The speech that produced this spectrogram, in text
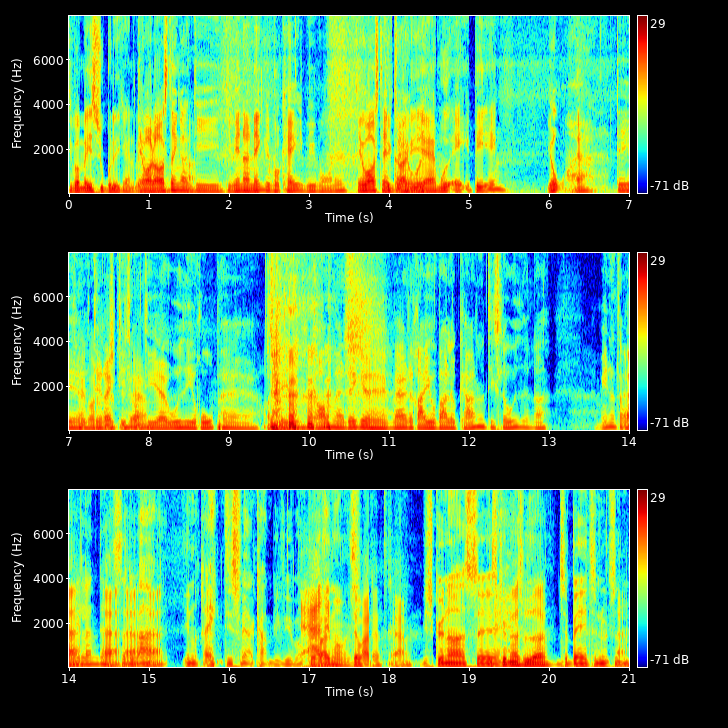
De var med i Superligaen. Det var da også dengang, de, de vinder en enkelt pokal, Viborg. Det, det er jo også den det gør de, periode. ja, mod AB, ikke? Jo, Ja. det, det, det er huske, rigtigt, ja. og de er ude i Europa og spille. ja, men er det ikke, hvad er det, Rayo Vallecano, de slår ud? Eller? Jeg mener, der var Ja, et eller andet der. ja. Så det var en rigtig svær kamp i Viborg. Ja, det, var det må man Det var det, ja. Vi skynder os øh, Vi skynder os videre. tilbage til nutiden. Ja.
